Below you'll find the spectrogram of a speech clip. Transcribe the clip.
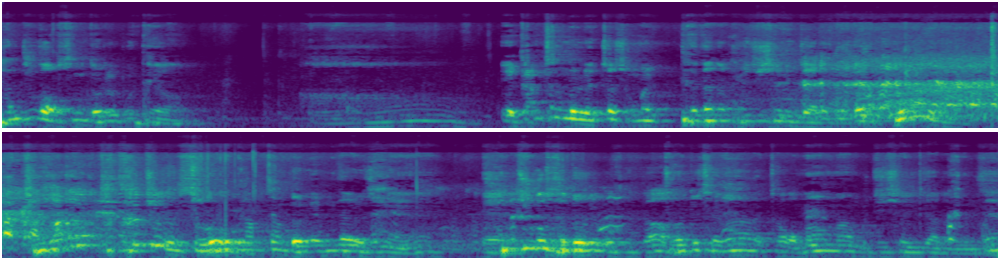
반주가 없으면 노래를 못 해요. 예, 깜짝 놀랐죠. 정말 대단한 뮤지션인 줄 알았는데 가사가 다 펼쳐졌어. 깜짝 놀랍니다 요즘에. 예. 반주가 없어 노래 못한다. 저도 제가 저 어마어마한 뮤지션인 줄 알았는데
